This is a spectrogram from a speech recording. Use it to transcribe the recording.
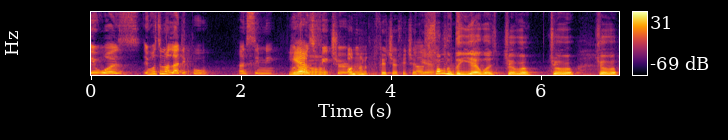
it was. It wasn't Oladipo and Simi. But Yeah. It was No. feature. Oh no, no, feature, feature, yeah. Song of the year was Joro, Joro, Joro.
